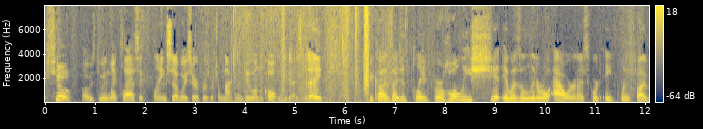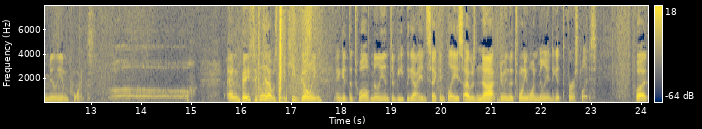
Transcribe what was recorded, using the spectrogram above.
So, I was doing my classic, playing Subway Surfers, which I'm not going to do on the call with you guys today. Because I just played for holy shit, it was a literal hour and I scored 8.5 million points. Oh. And basically, I was going to keep going and get the 12 million to beat the guy in second place. I was not doing the 21 million to get the first place. But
